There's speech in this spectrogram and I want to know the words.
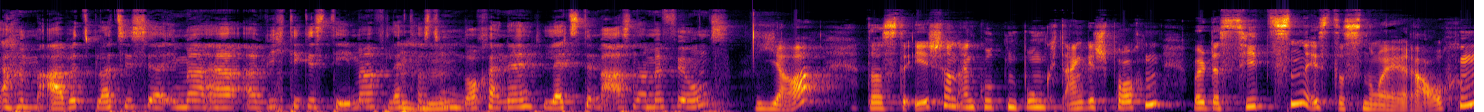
am Arbeitsplatz ist ja immer ein, ein wichtiges Thema. Vielleicht mhm. hast du mhm. noch eine letzte Maßnahme für uns? Ja, da hast du eh schon einen guten Punkt angesprochen, weil das Sitzen ist das neue Rauchen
